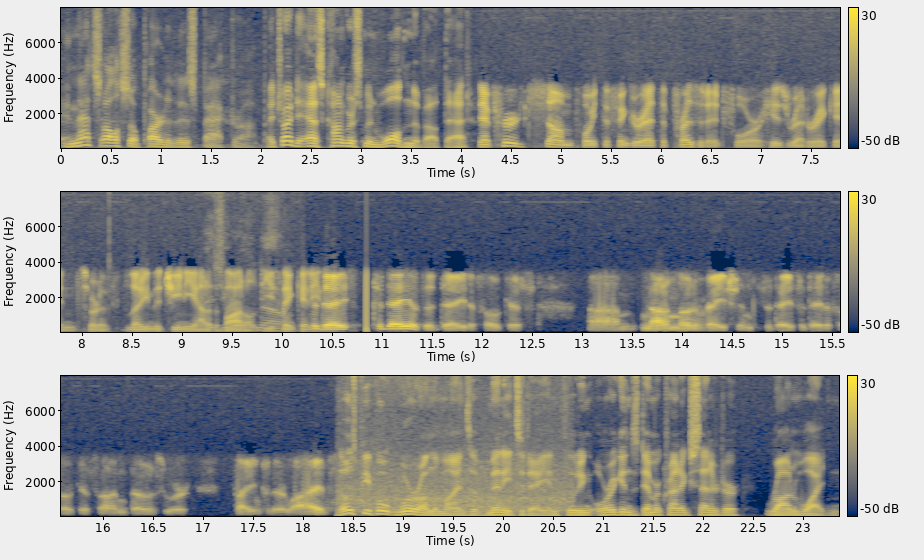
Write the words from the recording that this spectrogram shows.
And that's also part of this backdrop. I tried to ask Congressman Walden about that. I've heard some point the finger at the president for his rhetoric and sort of letting the genie out As of the bottle. Do you think any today, today is a day to focus um, not a motivation. Today's is a day to focus on those who are fighting for their lives. Those people were on the minds of many today, including Oregon's Democratic Senator Ron Wyden.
